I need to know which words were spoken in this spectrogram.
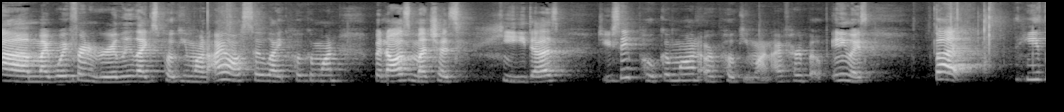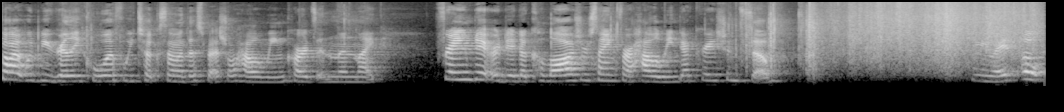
um, my boyfriend really likes Pokemon. I also like Pokemon, but not as much as he does. Do you say Pokemon or Pokemon? I've heard both. Anyways, but he thought it would be really cool if we took some of the special Halloween cards and then like framed it or did a collage or something for a Halloween decoration. So anyways, oh,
